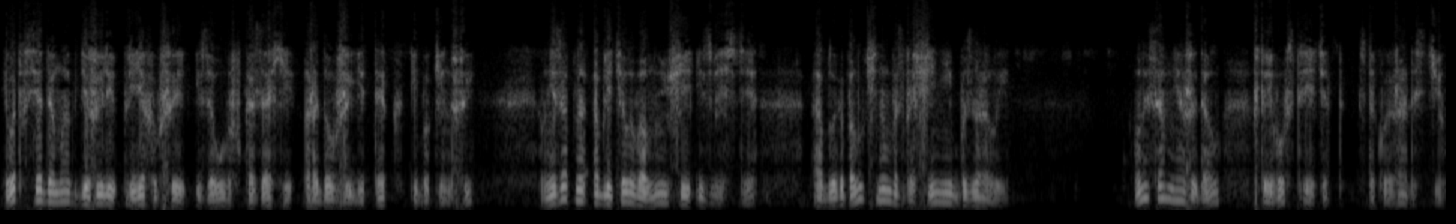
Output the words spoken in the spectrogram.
И вот все дома, где жили приехавшие из аулов казахи родов Жигитек и Бокинши, внезапно облетело волнующее известие о благополучном возвращении Базаралы. Он и сам не ожидал, что его встретят с такой радостью.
